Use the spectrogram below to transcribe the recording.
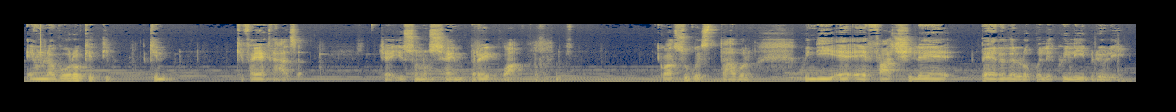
è un lavoro che, ti, che, che, fai a casa. Cioè io sono sempre qua, qua su questo tavolo, quindi è, è facile perderlo quell'equilibrio lì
